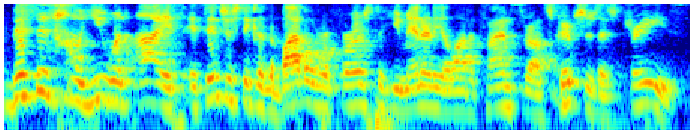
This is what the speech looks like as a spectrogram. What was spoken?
this is how you and I, it's, it's interesting because the Bible refers to humanity a lot of times throughout scriptures as trees.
